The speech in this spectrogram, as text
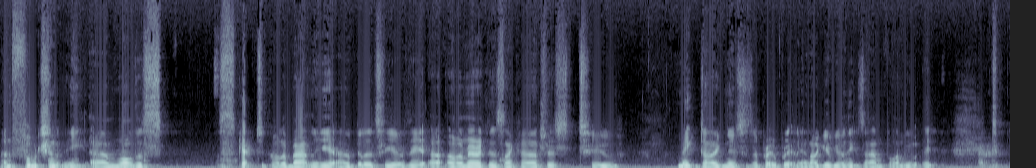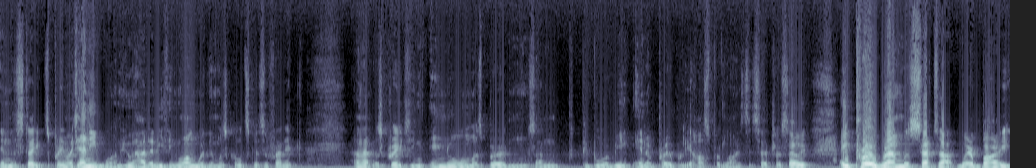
unfortunately uh, rather s- skeptical about the ability of the uh, of American psychiatrists to make diagnosis appropriately. And I'll give you an example. I mean, it, in the States, pretty much anyone who had anything wrong with them was called schizophrenic. And that was creating enormous burdens, and people were being inappropriately hospitalized, etc. So a program was set up whereby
